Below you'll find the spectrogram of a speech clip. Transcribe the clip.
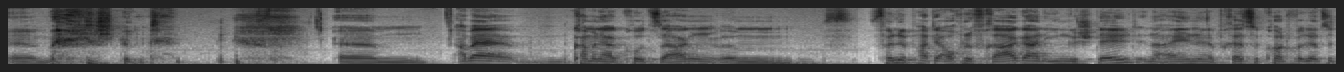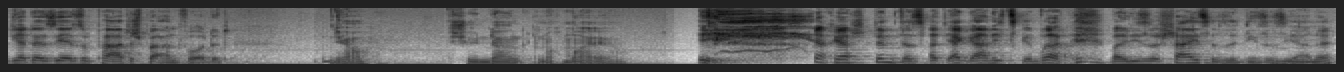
ähm, stimmt. Ähm, aber kann man ja kurz sagen, ähm, Philipp hat ja auch eine Frage an ihn gestellt in einer Pressekonferenz und die hat er sehr sympathisch beantwortet. Ja, schönen Dank nochmal. Ja. Ach ja, stimmt, das hat ja gar nichts gebracht, weil die so scheiße sind dieses Jahr, ne?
